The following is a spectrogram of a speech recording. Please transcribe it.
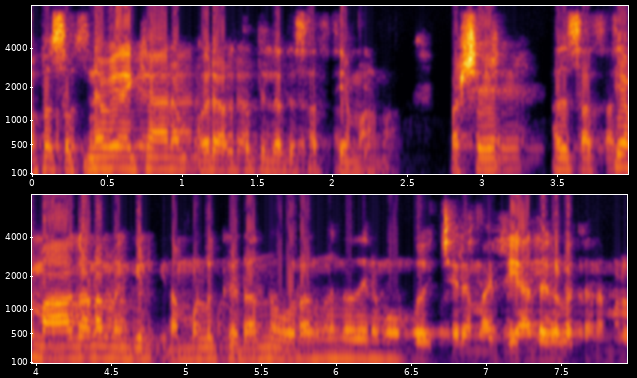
അപ്പൊ സ്വപ്ന വ്യാഖ്യാനം ഒരർത്ഥത്തിൽ അത് സത്യമാണ്. പക്ഷേ അത് സത്യമാകണമെങ്കിൽ നമ്മൾ കിടന്നു ഉറങ്ങുന്നതിന് മുമ്പ് ചില മര്യാദകളൊക്കെ നമ്മൾ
